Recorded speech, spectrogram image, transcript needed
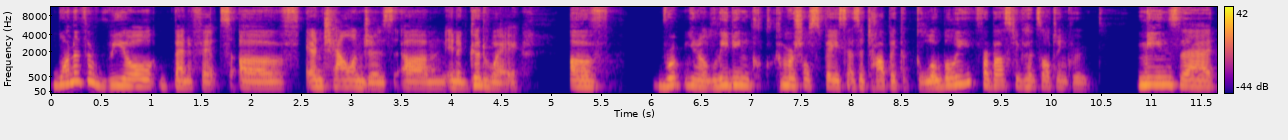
One of the real benefits of and challenges, um, in a good way, of you know leading commercial space as a topic globally for Boston Consulting Group means that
